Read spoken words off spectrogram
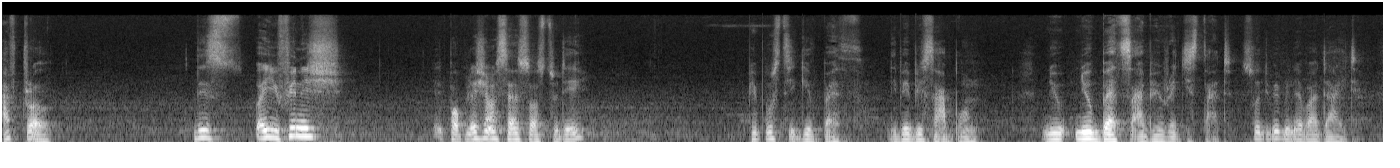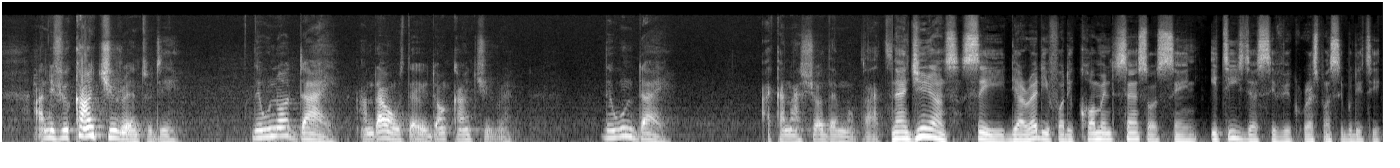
After all, this, when you finish the population census today, people still give birth. The babies are born. New, new births are being registered. So the baby never died. And if you count children today, they will not die. And that one will tell you, don't count children. They won't die. I can assure them of that. Nigerians say they are ready for the coming census, saying it is their civic responsibility.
